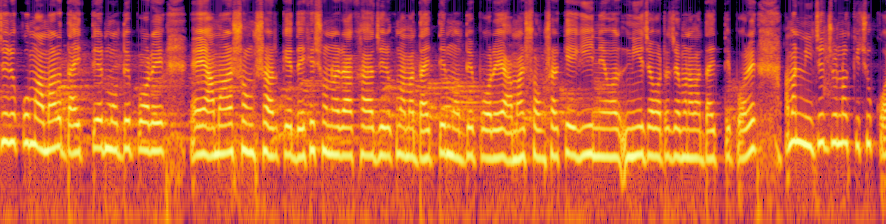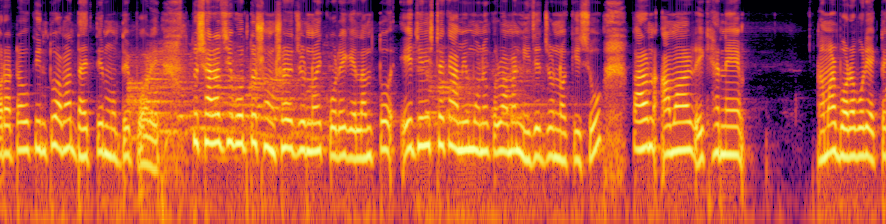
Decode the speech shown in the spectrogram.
যেরকম আমার দায়িত্বের মধ্যে পড়ে আমার সংসারকে দেখে শুনে রাখা, যেরকম আমার দায়িত্বের মধ্যে পড়ে, আমার সংসারকে এগিয়ে নেওয়া, নিয়ে যাওয়াটা যেমন আমার দায়িত্বে পড়ে, আমার নিজের জন্য কিছু করাটাও কিন্তু আমার দায়িত্বের মধ্যে পড়ে। তো সারা জীবন তো সংসারের জন্যই করে গেলাম। তো এই জিনিসটাকে আমি মনে করব আমার নিজের জন্য কিছু। কারণ আমার এখানে আমার বরাবরই একটা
